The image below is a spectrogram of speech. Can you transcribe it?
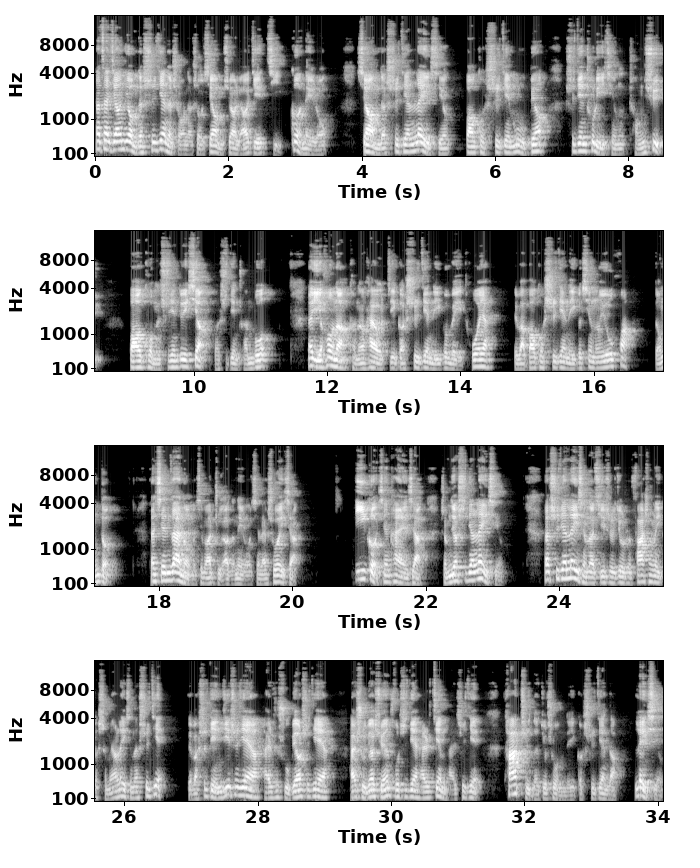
那在讲解我们的事件的时候呢，首先我们需要了解几个内容。像我们的事件类型，包括事件目标、事件处理程程序，包括我们的事件对象和事件传播。那以后呢，可能还有这个事件的一个委托呀，对吧？包括事件的一个性能优化等等。那现在呢，我们先把主要的内容先来说一下。第一个，先看一下什么叫事件类型。那事件类型呢，其实就是发生了一个什么样类型的事件，对吧？是点击事件呀，还是鼠标事件呀，还是鼠标悬浮事件，还是键盘事件？它指的就是我们的一个事件的。类型，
